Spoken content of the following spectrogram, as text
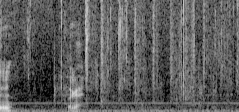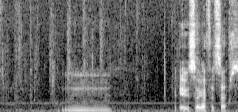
Yeah? Okay. Mm. Okay, so I got footsteps.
